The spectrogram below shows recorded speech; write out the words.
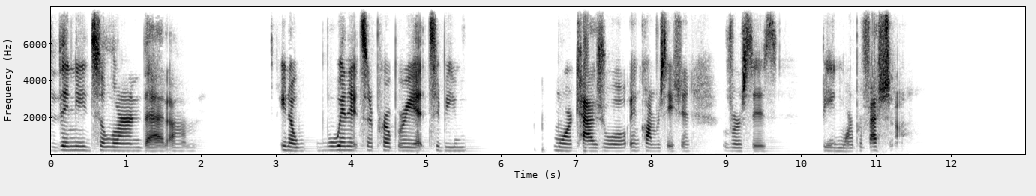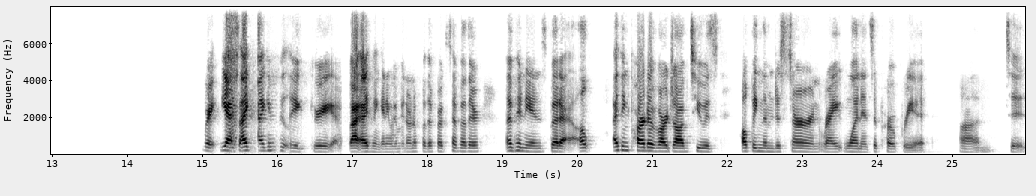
they need to learn that um, you know when it's appropriate to be more casual in conversation versus being more professional. Right. Yes, I, I completely agree. I, I think anyway. I don't know if other folks have other opinions, but I, I think part of our job too is helping them discern right when it's appropriate um, to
